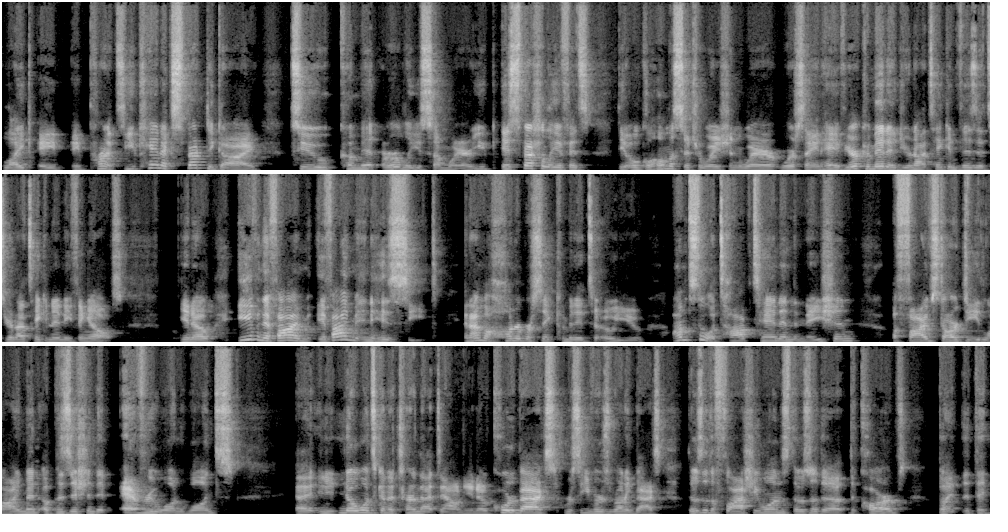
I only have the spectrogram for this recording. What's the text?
like a, a prince? You can't expect a guy to commit early somewhere, you, especially if it's the Oklahoma situation where we're saying, hey, if you're committed, you're not taking visits, you're not taking anything else. You know, even if I'm if I'm in his seat and I'm 100% committed to OU, I'm still a top 10 in the nation a five star D lineman, a position that everyone wants. Uh, no one's going to turn that down. You know, quarterbacks, receivers, running backs, those are the flashy ones. Those are the the carbs. But the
